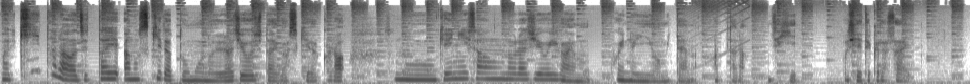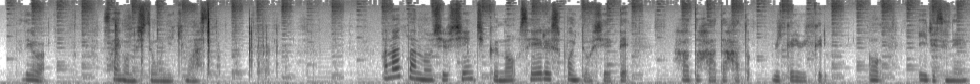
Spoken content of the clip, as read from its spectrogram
まあ、聞いたら絶対あの好きだと思うのでラジオ自体が好きだからその芸人さんのラジオ以外もこういうのいいよみたいなあったら是非教えてください。では最後の質問に行きます。あなたの出身地区のセールスポイント教えてハートハートハートびっくりびっくり。おいいですね。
